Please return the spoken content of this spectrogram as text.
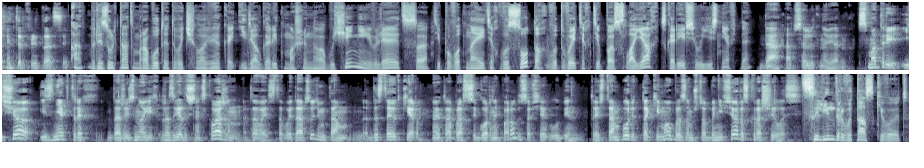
интерпретации. А результатом работы этого человека или алгоритм машинного обучения является, типа, вот на этих высотах, вот в этих, типа, слоях, скорее всего, есть нефть, да? Да, абсолютно верно. Смотри, еще из некоторых, даже из многих разведочных скважин, давай с тобой это обсудим, там достают керн. Это образцы горной породы со всех глубин. То есть там будет таким образом, чтобы не все раскрошилось. Цилиндр вытаскивают.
